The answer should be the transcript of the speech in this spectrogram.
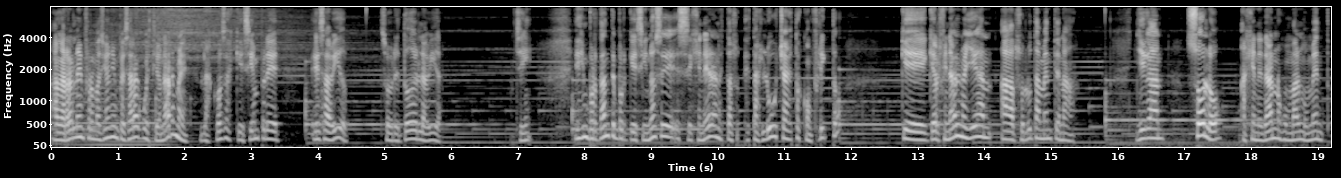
Agarrar la información y empezar a cuestionarme las cosas que siempre he sabido, sobre todo en la vida. ¿Sí? Es importante porque si no se, generan estas, estas, luchas, estos conflictos, que, que al final no llegan a absolutamente nada. Llegan solo a generarnos un mal momento.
